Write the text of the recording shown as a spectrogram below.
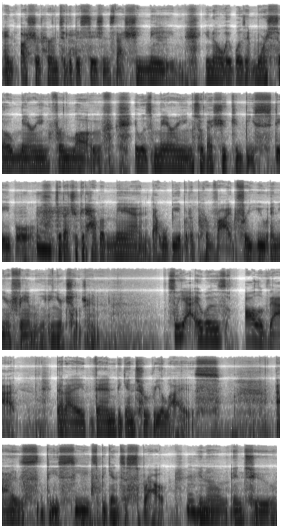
and ushered her into the decisions that she made. You know, it wasn't more so marrying for love, it was marrying so that you could be stable, mm-hmm. so that you could have a man that will be able to provide for you and your family and your children. So, yeah, it was all of that that I then began to realize as these seeds begin to sprout, mm-hmm. you know, into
